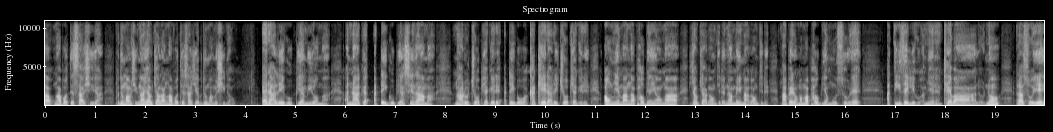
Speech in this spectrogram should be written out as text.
လောက်ငါပေါ်တစ္ဆာရှိတာဘယ်သူမှမရှိဘူးငါယောက်ျားလားငါပေါ်တစ္ဆာရှိတာဘယ်သူမှမရှိတော့ဘူး အဲ့ဒါလေးကိုပြန်ပြီးတော့မှအနာဂတ်အတိတ်ကိုပြန်စဉ်းစားမှငါတို့ကြော်ဖြတ်ခဲ့တဲ့အတိတ်ဘဝခက်ခဲတာတွေကြော်ဖြတ်ခဲ့တယ်အောင်မြင်မှငါဖောက်ပြန်ရအောင်ငါယောက်ျားကောင်းဖြစ်တယ်ငါမိန်းမကောင်းဖြစ်တယ်ငါဘယ်တော့မှမဖောက်ပြန်ဘူးဆိုတော့အတိစိတ်လေးကိုအမြဲတမ်းထည့်ပါလို့နော်အဲ့ဒါဆိုရင်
